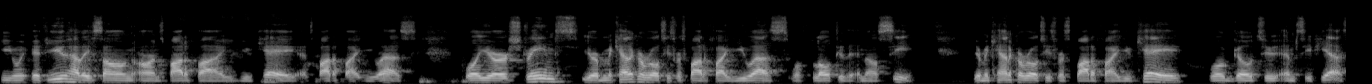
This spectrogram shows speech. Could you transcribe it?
you, if you have a song on Spotify UK and Spotify US, well, your streams, your mechanical royalties for Spotify US will flow through the MLC. Your mechanical royalties for Spotify UK will go to MCPS.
